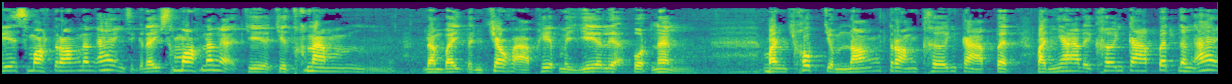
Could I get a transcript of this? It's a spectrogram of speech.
ងារស្មោះត្រង់នឹងឯងសេចក្តីស្មោះហ្នឹងជាជាឆ្នាំដើម្បីបញ្ចុះអាភិបមយាលៈពុតហ្នឹងបញ្ឈប់ចំណងត្រង់ឃើញការពិត បញ្ញាដែលឃើញការពិតនឹងឯង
